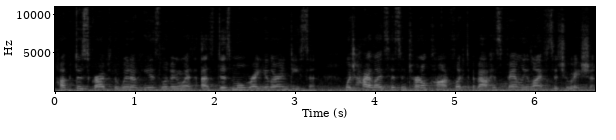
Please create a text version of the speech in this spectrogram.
Huck describes the widow he is living with as dismal, regular, and decent, which highlights his internal conflict about his family life situation.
